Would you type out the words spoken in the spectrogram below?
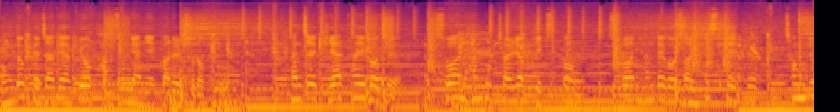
공덕대자대학교 방송연예과를 졸업 후 현재 기아 타이거즈, 수원 한국전력 빅스톤, 수원 현대건설 히스테이크, 청주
